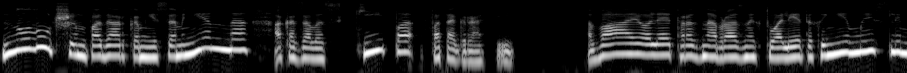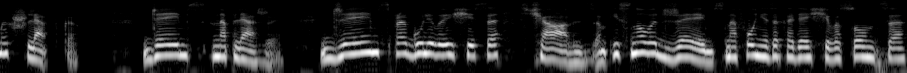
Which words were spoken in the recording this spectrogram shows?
Но лучшим подарком, несомненно, оказалась кипа фотографий. Вайолет в разнообразных туалетах и немыслимых шляпках. Джеймс на пляже, Джеймс, прогуливающийся с Чарльзом, и снова Джеймс на фоне заходящего солнца.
